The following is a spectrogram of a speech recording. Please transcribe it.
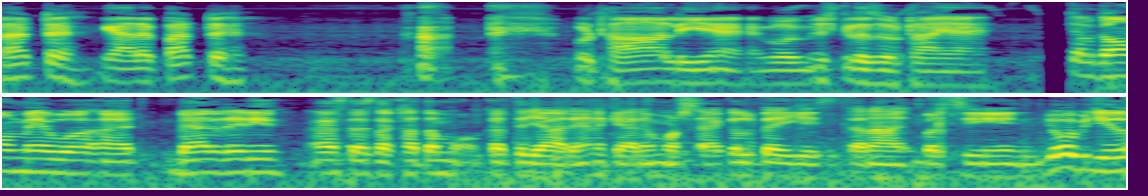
पट, कह रहे, पट। उठा लिए हैं, बहुत मुश्किल से उठाया है। गाँव में वो बैल रेडी आस्ता आस्ता खत्म करते जा रहे हैं कह रहे हैं मोटरसाइकिल पे इस तरह बरसीन, जो भी चीज़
